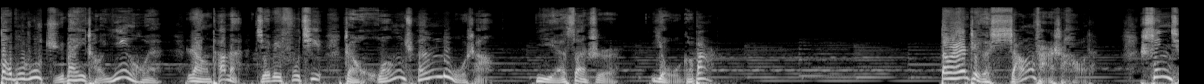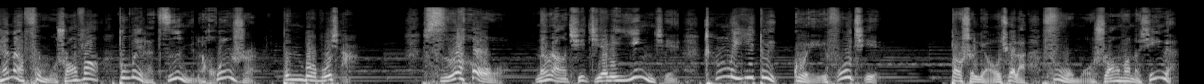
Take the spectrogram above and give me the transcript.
倒不如举办一场阴婚，让他们结为夫妻，这黄泉路上也算是有个伴儿。当然，这个想法是好的。生前呢，父母双方都为了子女的婚事奔波不下，死后。能让其结为姻亲，成为一对鬼夫妻，倒是了却了父母双方的心愿。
